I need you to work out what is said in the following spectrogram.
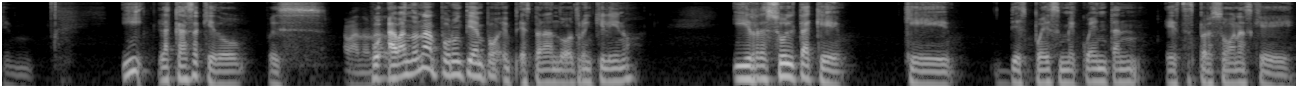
Em, y la casa quedó, pues, abandonada. abandonada por un tiempo, esperando otro inquilino. Y resulta que, que después me cuentan estas personas que,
